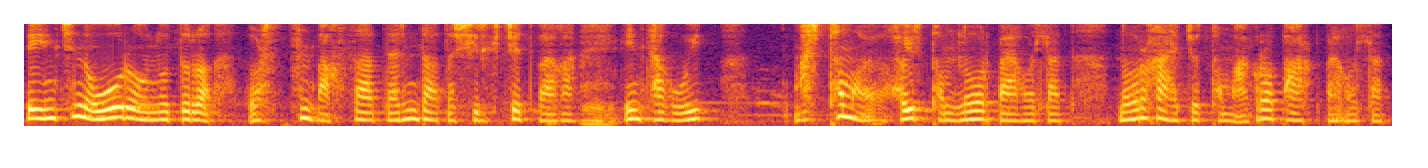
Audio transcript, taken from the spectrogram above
Тэгээ эн чинь өөрөө өнөөдөр урсцсан багсаа заримдаа одоо ширэгчээд байгаа. Энэ цаг үед маш том хоёр том нуур байгуулад нуурынхаа хажууд том агропарк байгуулад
